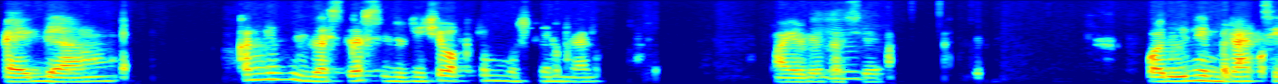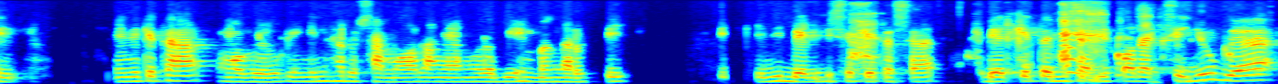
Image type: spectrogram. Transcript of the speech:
pegang. Kan itu jelas-jelas Indonesia waktu muslim kan mayoritasnya. Waduh ini berat sih. Ini kita ngobrol kayak gini harus sama orang yang lebih mengerti. Jadi biar bisa kita biar kita bisa dikoreksi juga.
